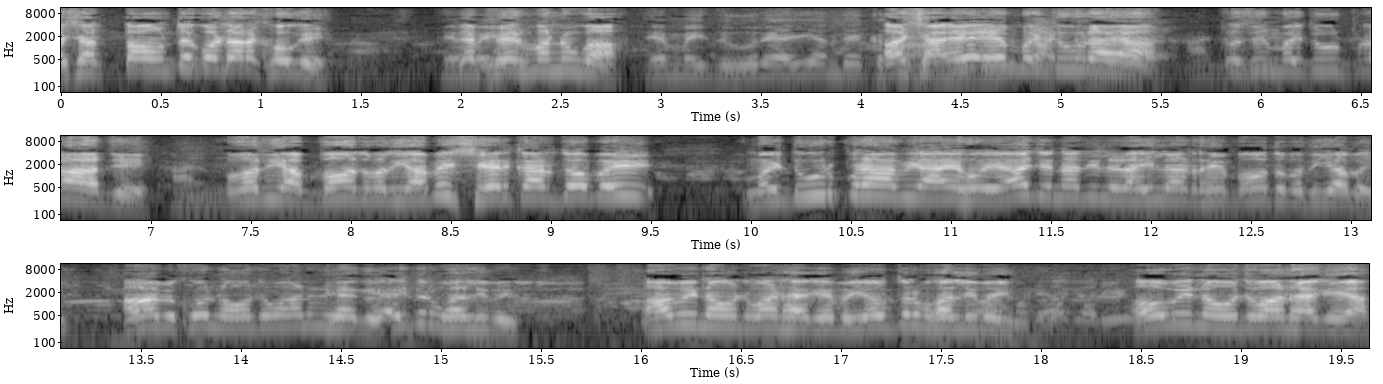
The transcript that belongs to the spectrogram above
ਅੱਛਾ ਤੌਣ ਤੇ ਗੋਡਾ ਰੱਖੋਗੇ? ਤੇ ਫਿਰ ਮੰਨੂਗਾ? ਇਹ ਮਜ਼ਦੂਰ ਆ ਜੀ ਇਹਦੇ ਅੱਛਾ ਇਹ ਇਹ ਮਜ਼ਦੂਰ ਆਇਆ। ਤੁਸੀਂ ਮਜ਼ਦੂਰ ਭਰਾ ਜੇ। ਵਧੀਆ ਬਹੁਤ ਵਧੀਆ। ਵੀ ਸ਼ੇਅਰ ਕਰ ਦਿਓ ਬਈ। ਮਜ਼ਦੂਰ ਭਰਾ ਵੀ ਆਏ ਹੋਏ ਆ ਜਿਨ੍ਹਾਂ ਦੀ ਲੜਾਈ ਲੜ ਰਹੇ ਬਹੁਤ ਵਧੀਆ ਬਈ। ਆਹ ਵੇਖੋ ਨੌਜਵਾਨ ਵੀ ਹੈਗੇ ਇਧਰ ਵਿਖਾਲੀ ਬਈ। ਆ ਵੀ ਨੌਜਵਾਨ ਹੈਗੇ ਬਈ ਉਧਰ ਵਿਖਾਲੀ ਬਈ। ਉਹ ਵੀ ਨੌਜਵਾਨ ਹੈਗੇ ਆ।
